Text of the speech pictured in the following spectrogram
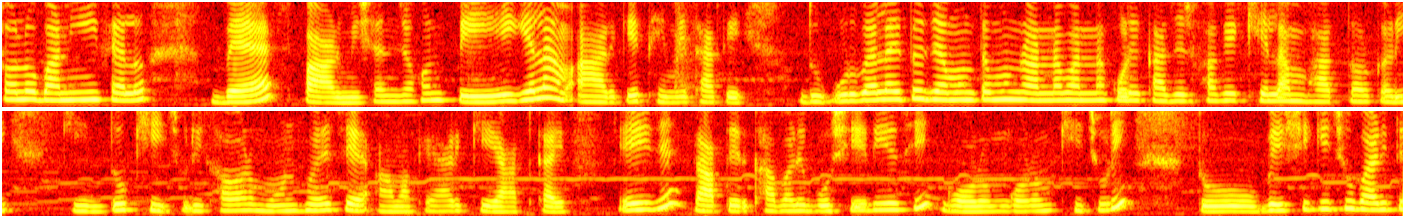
চলো বানিয়েই ফেলো। ব্যাস পারমিশন যখন পেয়ে গেলাম, আর কে থেমে থাকে। দুপুরবেলায় তো যেমন তেমন রান্না বান্না করে কাজের ফাঁকে খেলাম ভাত তরকারি, কিন্তু খিচুড়ি খাওয়ার মন হয়েছে আমাকে আর কে আটকায়। এই যে রাতের খাবারে বসিয়ে দিয়েছি গরম গরম খিচুড়ি, তো বেশি কিছু বাড়িতে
